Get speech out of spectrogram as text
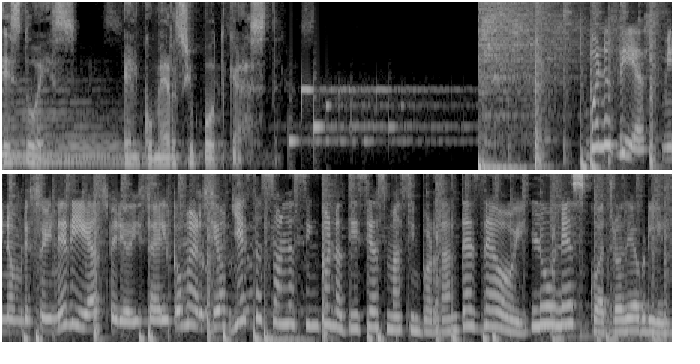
Esto es El Comercio Podcast. Buenos días, mi nombre es Soine Díaz, periodista del Comercio, y estas son las cinco noticias más importantes de hoy, lunes 4 de abril.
